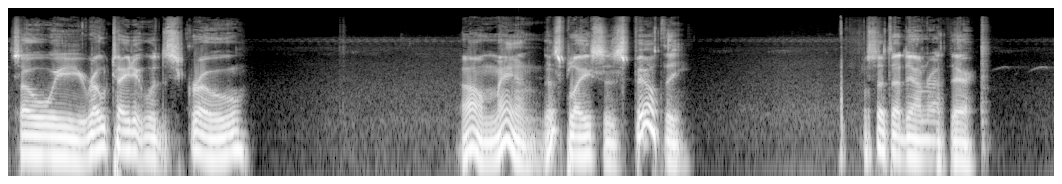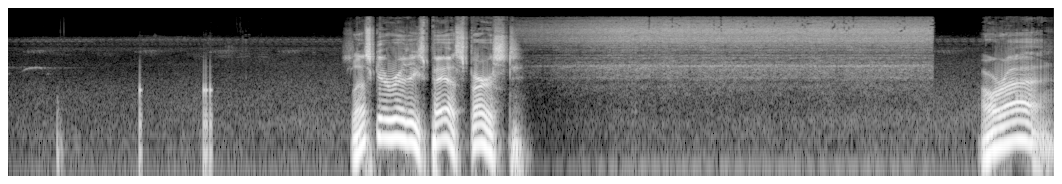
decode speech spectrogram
So we rotate it with the scroll. Oh, man, this place is filthy. We'll set that down right there. So let's get rid of these pests first. All right.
